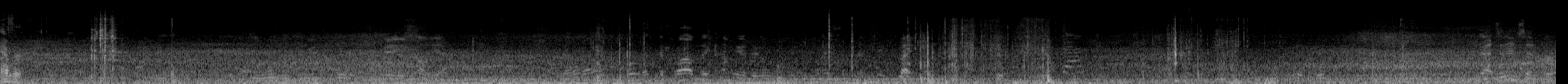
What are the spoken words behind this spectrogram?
ever. That's the problem. They come here, they don't. Right. That's an incense burner.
